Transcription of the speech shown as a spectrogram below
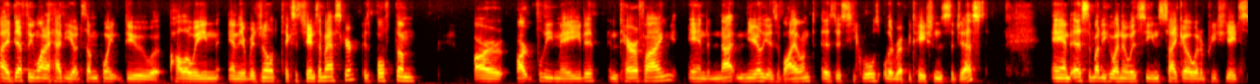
I definitely want to have you at some point do Halloween and the original Texas Chainsaw Massacre because both of them are artfully made and terrifying and not nearly as violent as the sequels or their reputations suggest. And as somebody who I know has seen Psycho and appreciates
